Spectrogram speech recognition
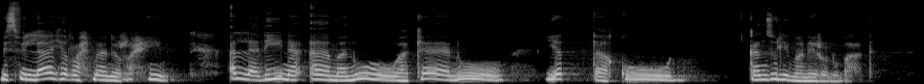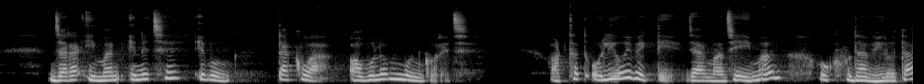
বিসমিল্লাহ রহমান রহিম। আল্লাদিন আমানু ওয়াকানু অনুবাদ। যারা ইমান এনেছে এবং তাকওয়া অবলম্বন করেছে। অর্থাৎ অলি ওই ব্যক্তি যার মাঝে ইমান ও ক্ষুধা ভীরতা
